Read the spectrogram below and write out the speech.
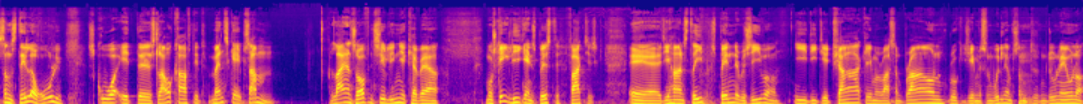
sådan stille og roligt skruer et øh, slagkraftigt mandskab sammen. Lions offensiv linje kan være Måske ligaens bedste, faktisk. Øh, de har en stribe spændende receiver i DJ Chark, Amon Russell Brown, rookie Jameson Williams, som, mm. som du nævner.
